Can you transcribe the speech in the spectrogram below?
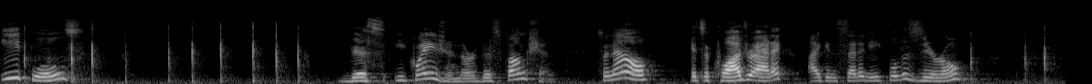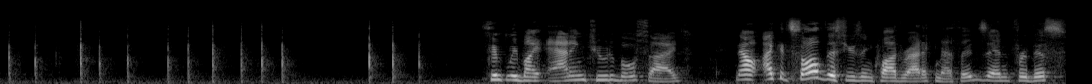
equals this equation or this function. So now it's a quadratic. I can set it equal to 0. simply by adding 2 to both sides. Now, I could solve this using quadratic methods, and for this,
